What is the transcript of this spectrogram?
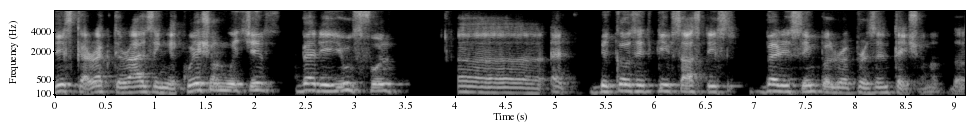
this characterizing equation, which is very useful uh, at, because it gives us this very simple representation of the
